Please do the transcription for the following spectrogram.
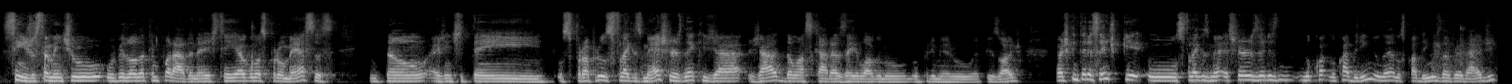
Sim, justamente o, o vilão da temporada, né? A gente tem algumas promessas. Então, a gente tem os próprios Flag Smashers, né? Que já, já dão as caras aí logo no, no primeiro episódio. Eu acho que é interessante porque os Flag Smashers, eles, no, no quadrinho, né? Nos quadrinhos, na verdade,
